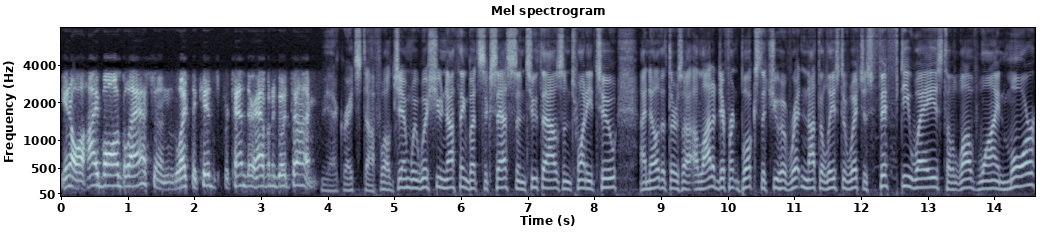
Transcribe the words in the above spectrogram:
you know, a highball glass and let the kids pretend they're having a good time. Yeah, great stuff. Well, Jim, we wish you nothing but success in 2022. I know that there's a, a, lot of different books that you have written, not the least of which is 50 Ways to Love Wine More.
